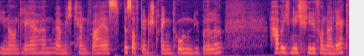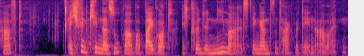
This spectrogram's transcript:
Diener und Lehrerin, wer mich kennt, weiß, bis auf den strengen Ton und die Brille, habe ich nicht viel von der Lehrkraft. Ich finde Kinder super, aber bei Gott, ich könnte niemals den ganzen Tag mit denen arbeiten.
